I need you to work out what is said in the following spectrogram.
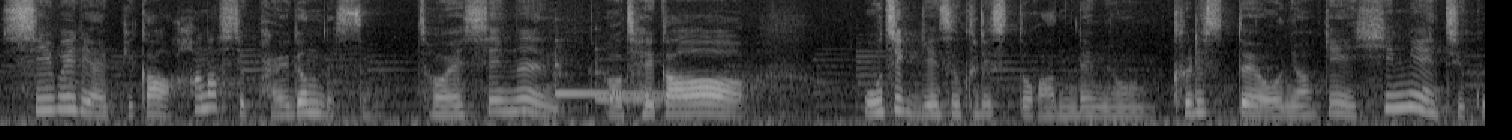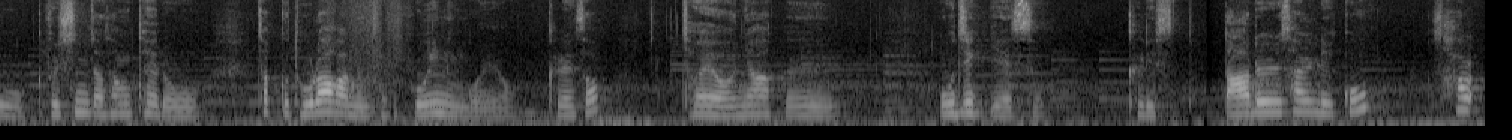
CVDIP가 하나씩 발견됐어요. 저의 C는 어, 제가 오직 예수 그리스도가 안 되면 그리스도의 언약이 희미해지고 불신자 상태로 자꾸 돌아가는 제가 보이는 거예요. 그래서 저의 언약은 오직 예수 그리스도. 나를 살리고 사,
